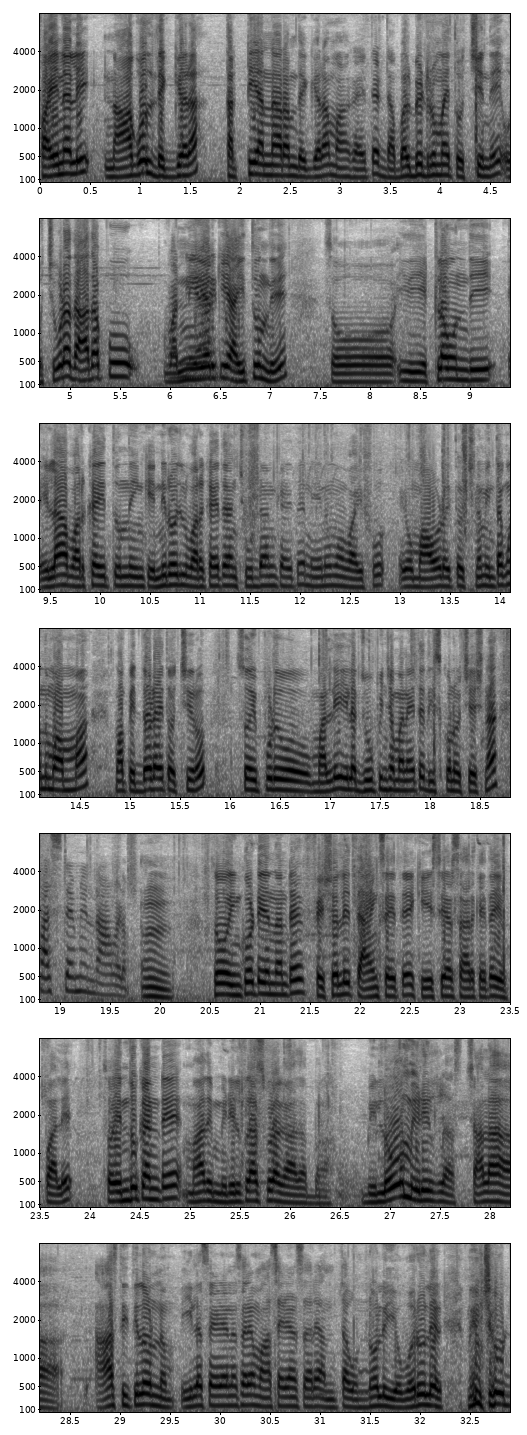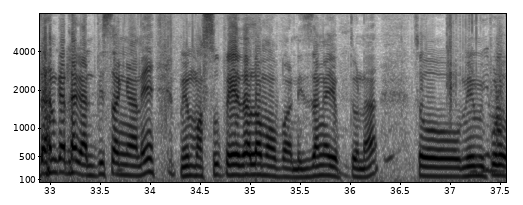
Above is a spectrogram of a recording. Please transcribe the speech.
Finally Nagole దగ్గర thirty Annaram దగ్గర మాకైతే డబల్ బెడ్రూమ్ అయితే వచ్చింది. వచ్చి కూడా దాదాపు వన్ ఇయర్కి అవుతుంది సో ఇది ఎట్లా ఉంది? ఎలా వర్క్ అవుతుంది? ఇంక ఎన్ని రోజులు వర్క్ అవుతుంది అని చూడడానికి అయితే నేను మా వైఫ్ ఇగో మావాడు అయితే వచ్చినాం. ఇంతకుముందు మా అమ్మ మా పెద్దోడు అయితే వచ్చిర్రు. సో ఇప్పుడు మళ్ళీ ఇలా చూపించమని అయితే తీసుకొని వచ్చేసిన. ఫస్ట్ టైం నేను రావడం. సో ఇంకోటి ఏంటంటే స్పెషల్లీ థ్యాంక్స్ అయితే కేసీఆర్ సార్కి అయితే చెప్పాలి. సో ఎందుకంటే మాది మిడిల్ క్లాస్ కూడా కాదబ్బా. బిలో మిడిల్ క్లాస్ చాలా ఆ స్థితిలో ఉన్నాం. వీళ్ళ సైడ్ అయినా సరే మా సైడ్ అయినా సరే అంత ఉన్నోళ్ళు ఎవరూ లేరు. మేము చూడడానికి అట్లా కనిపిస్తాం కానీ మేము మస్తు పేదలం అబ్బా నిజంగా చెప్తున్నా. సో మేము ఇప్పుడు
